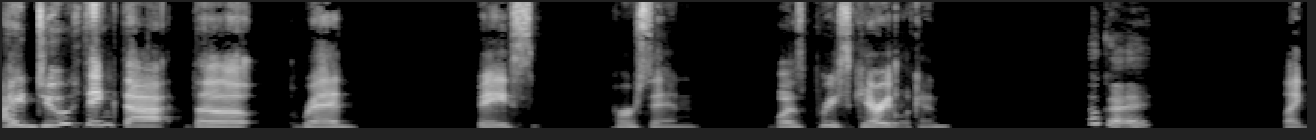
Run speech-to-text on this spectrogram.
I do think that the red face person was pretty scary looking. Okay. Like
